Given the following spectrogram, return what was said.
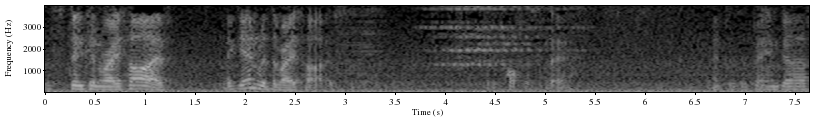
It's a stinking Wraith Hive. Again with the Wraith Hives. A Apophis there. Act as a Vanguard.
